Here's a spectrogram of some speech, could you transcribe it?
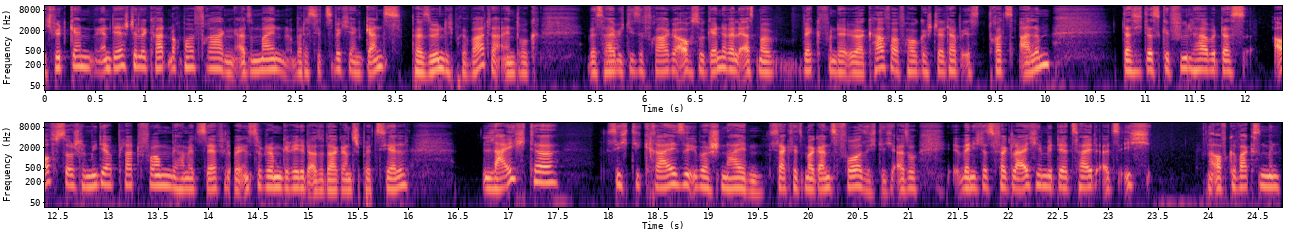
Ich würde gerne an der Stelle gerade nochmal fragen. Also mein, aber das ist jetzt wirklich ein ganz persönlich privater Eindruck, weshalb ja. ich diese Frage auch so generell erstmal weg von der ÖRK-VV gestellt habe, ist trotz allem, dass ich das Gefühl habe, dass auf Social Media Plattformen, wir haben jetzt sehr viel über Instagram geredet, also da ganz speziell, leichter sich die Kreise überschneiden. Ich sage jetzt mal ganz vorsichtig. Also wenn ich das vergleiche mit der Zeit, als ich aufgewachsen bin,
